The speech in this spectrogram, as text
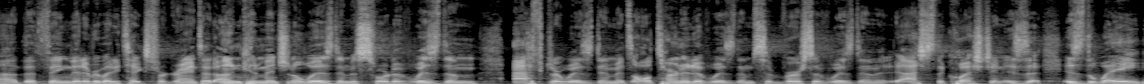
uh, the thing that everybody takes for granted. Unconventional wisdom is sort of wisdom after wisdom. It's alternative wisdom, subversive wisdom. It asks the question, is, is the way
